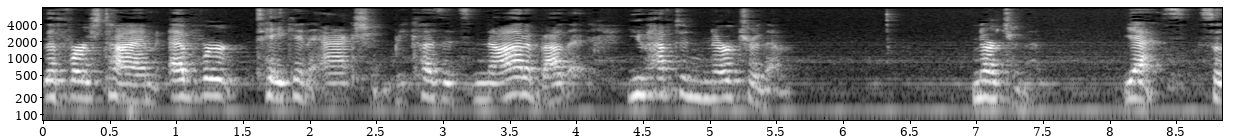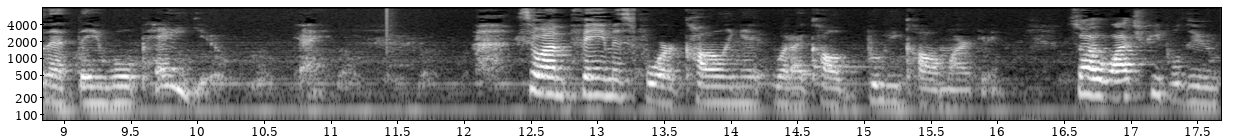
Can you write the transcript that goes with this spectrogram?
the first time ever take an action because it's not about that. You have to nurture them. Nurture them Yes, so that they will pay you. Okay. So I'm famous for calling it what I call booty call marketing. So I watch people do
